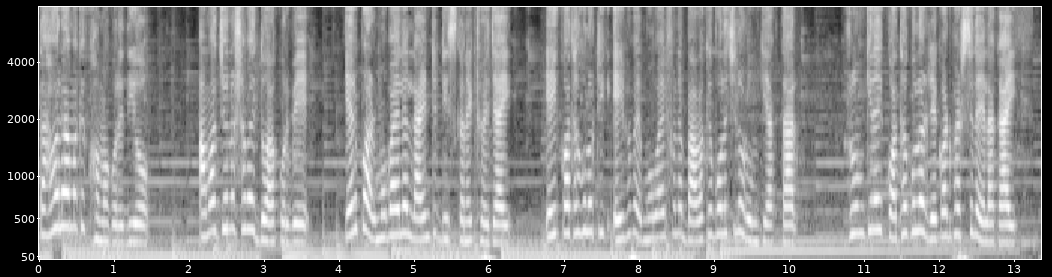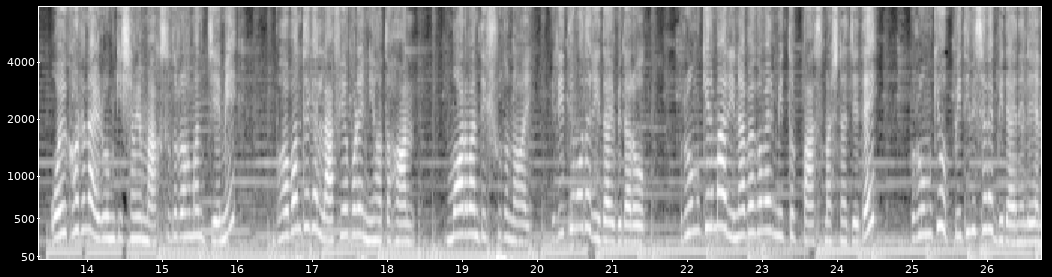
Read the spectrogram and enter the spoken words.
তাহলে আমাকে ক্ষমা করে দিও। আমার জন্য সবাই দোয়া করবে। এরপর মোবাইলের লাইনটি ডিসকানেক্ট হয়ে যায়। এই কথাগুলো ঠিক এইভাবে মোবাইল ফোনে বাবাকে বলেছিল রুমকি আক্তার। রুমকির এই কথাগুলোর রেকর্ড ভার্সিল এলাকায়। ওই ঘটনায় রুমকির স্বামী মাকসুদুর রহমান জেমি ভবন থেকে লাফিয়ে পড়ে নিহত হন। মর্মান্তিক শুধু নয়, রীতিমতো হৃদয় বিদারক। রুমকির মা রিনা বেগমের মৃত্যুর পাঁচ মাস না যেতেই রুমকিও পৃথিবী ছেড়ে বিদায় নিলেন।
